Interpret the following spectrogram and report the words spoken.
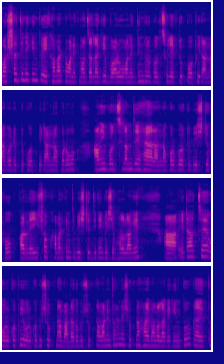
বর্ষার দিনে কিন্তু এই খাবারটা অনেক মজা লাগে। বড় অনেক দিন ধরে বলছিল, একটু কপি রান্না করে, একটু কপি রান্না করব আমি বলছিলাম যে হ্যাঁ রান্না করব, একটু বৃষ্টি হোক। কারণ এই সব খাবার কিন্তু বৃষ্টির দিনেই বেশি ভালো লাগে। এটা হচ্ছে ওলকপি ওলকপি শুকনা, বাঁধাকপি শুকনা, অনেক ধরনের শুকনা হয়, ভালো লাগে কিন্তু। তো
